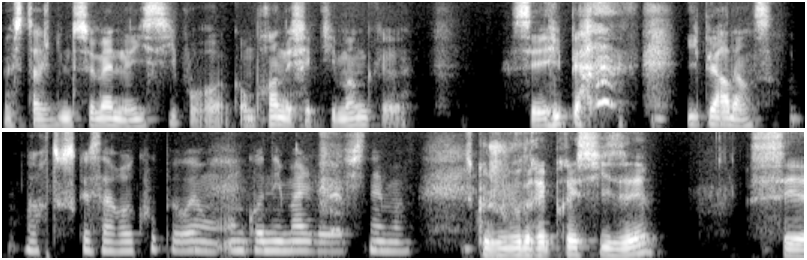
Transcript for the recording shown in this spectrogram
un stage d'une semaine ici pour comprendre effectivement que c'est hyper, hyper dense. Voir tout ce que ça recoupe, ouais, on, connaît mal finalement. Ce que je voudrais préciser, c'est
